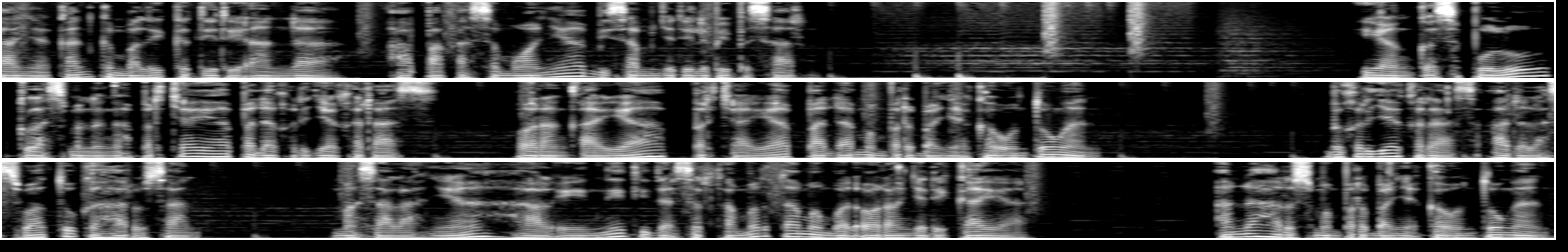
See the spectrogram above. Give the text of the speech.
tanyakan kembali ke diri Anda, apakah semuanya bisa menjadi lebih besar? Yang ke-10, kelas menengah percaya pada kerja keras. Orang kaya percaya pada memperbanyak keuntungan. Bekerja keras adalah suatu keharusan. Masalahnya, hal ini tidak serta-merta membuat orang jadi kaya. Anda harus memperbanyak keuntungan.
